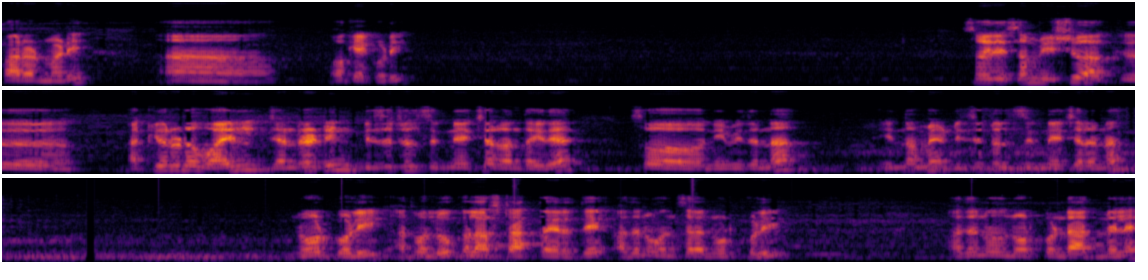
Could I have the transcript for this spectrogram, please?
ಫಾರ್ವರ್ಡ್ ಮಾಡಿ. ಓಕೆ ಕೊಡಿ. ಸೊ ಇಲ್ಲಿ some issue occurred while generating digital signature ಅಂತ ಇದೆ. ಸೊ ನೀವು ಇದನ್ನ ಇನ್ನೊಮ್ಮೆ ಡಿಜಿಟಲ್ ಸಿಗ್ನೇಚರ್ ಅನ್ನ ನೋಡ್ಕೊಳ್ಳಿ. ಅಥವಾ ಲೋಕಲ್ ಆಸ್ಟ್ ಆಗ್ತಾ ಇರುತ್ತೆ. ಅದನ್ನು ಒಂದ್ಸಲ ನೋಡ್ಕೊಳ್ಳಿ. ಅದನ್ನು ನೋಡ್ಕೊಂಡಾದ್ಮೇಲೆ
